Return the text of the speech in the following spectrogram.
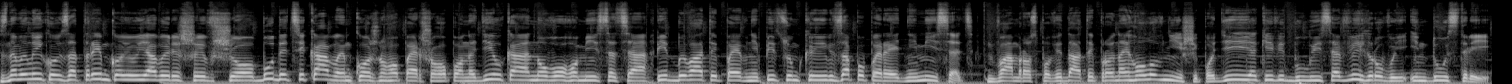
З невеликою затримкою я вирішив, що буде цікавим кожного першого понеділка нового місяця підбивати певні підсумки за попередній місяць, вам розповідати про найголовніші події, які відбулися в ігровій індустрії.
